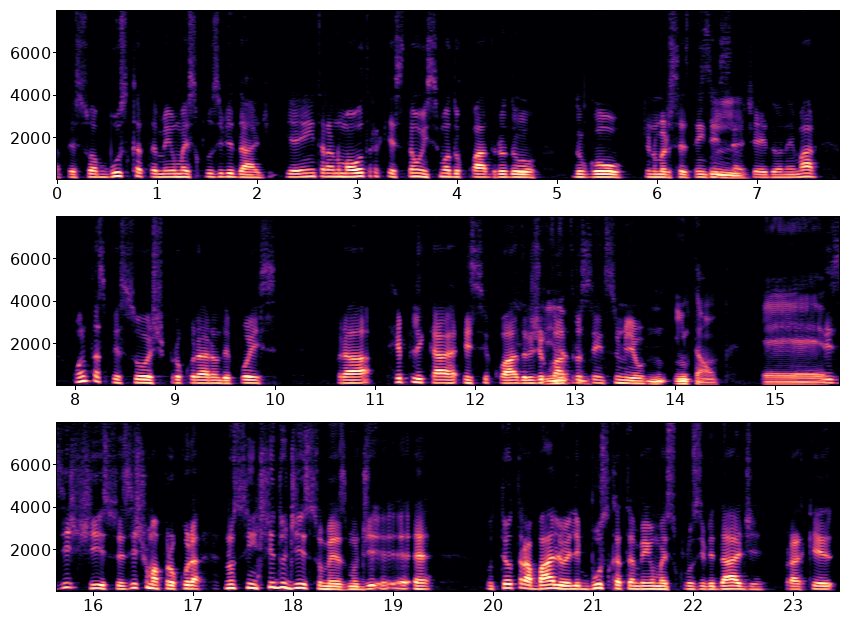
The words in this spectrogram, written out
A pessoa busca também uma exclusividade. E aí entra numa outra questão em cima do quadro do, do gol de número 77 aí do Neymar. Quantas pessoas te procuraram depois para replicar esse quadro de E não- 400 mil? Então, é, Existe isso, existe uma procura no sentido disso mesmo. De, é, é, o teu trabalho ele busca também uma exclusividade para que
